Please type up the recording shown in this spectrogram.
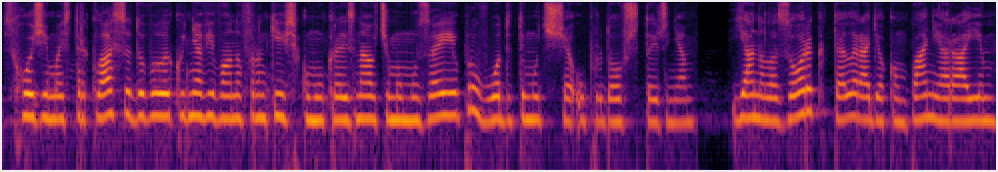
Схожі майстер-класи до Великодня в Івано-Франківському краєзнавчому музеї проводитимуть ще упродовж тижня. Яна Лазорик, телерадіокомпанія Раї.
